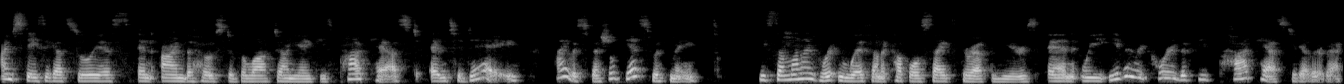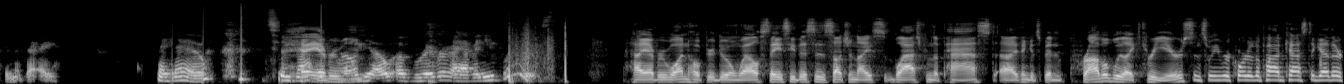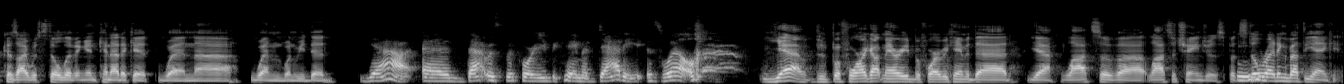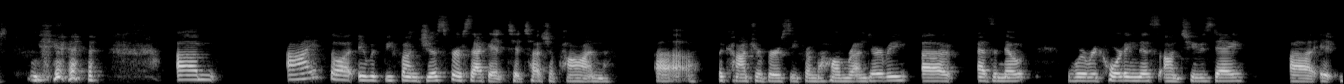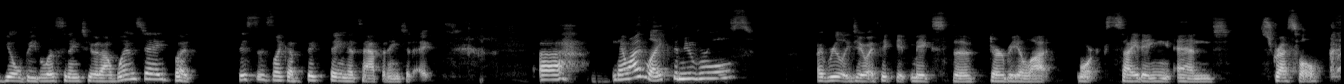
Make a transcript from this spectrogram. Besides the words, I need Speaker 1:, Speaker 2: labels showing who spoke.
Speaker 1: I'm Stacey Gotsulias, and I'm the host of the Locked On Yankees podcast. And today, I have a special guest with me. He's someone I've written with on a couple of sites throughout the years, and we even recorded a few podcasts together back in the day. Say hello to Matt
Speaker 2: Hey, everyone.
Speaker 1: Of River Avenue Blues.
Speaker 2: Hi, everyone. Hope you're doing well. Stacey, this is such a nice blast from the past. Uh, I think it's been probably like three years since we recorded a podcast together because I was still living in Connecticut when uh, when when we did.
Speaker 1: Yeah, and that was before you became a daddy as well.
Speaker 2: Yeah, b- before I got married, before I became a dad. Yeah, lots of uh, lots of changes, but still
Speaker 1: Mhm.
Speaker 2: writing about the Yankees. Yeah.
Speaker 1: um, I thought it would be fun just for a second to touch upon uh, the controversy from the home run derby. Uh, as a note, we're recording this on Tuesday. Uh, it, you'll be listening to it on Wednesday, but this is like a big thing that's happening today. Uh, now, I like the new rules. I really do. I think it makes the derby a lot more exciting and stressful.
